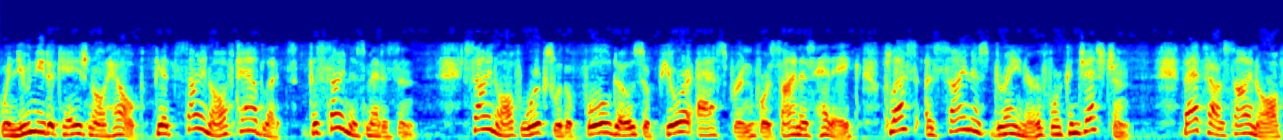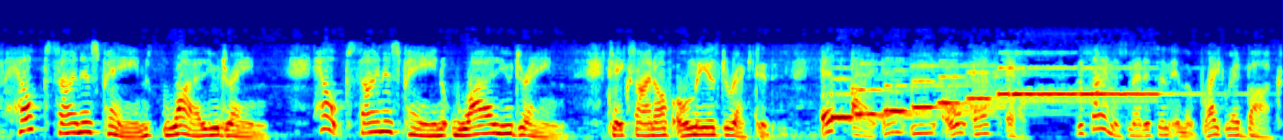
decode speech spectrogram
When you need occasional help, get Sine-Off tablets, the sinus medicine. Sine-Off works with a full dose of pure aspirin for sinus headache, plus a sinus drainer for congestion. That's how Sine-Off helps sinus pain while you drain. Help sinus pain while you drain. Take Sine-Off only as directed. S-I-N-E-O-F-F. The sinus medicine in the bright red box.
